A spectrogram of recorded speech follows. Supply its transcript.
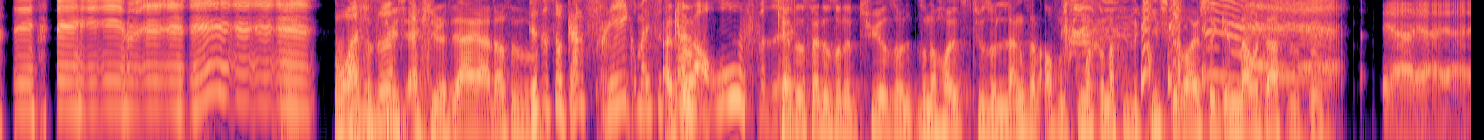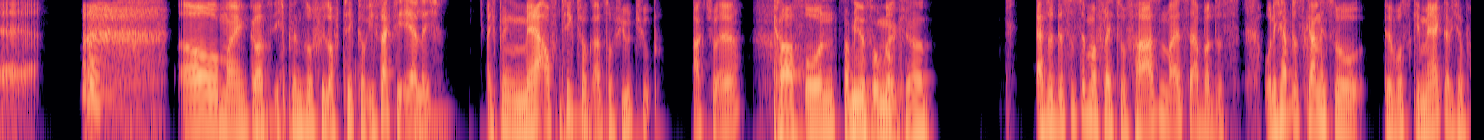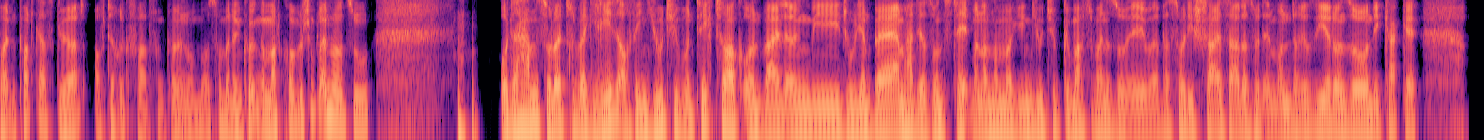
äh, Boah, weißt das ist so? ziemlich accurate. Ja, ja, das ist es. Das ist so ganz schräg und man denkt so, Also, Digga, hör auf. Kennst du das, wenn du so eine Tür, so, so eine Holztür so langsam auf und zu machst und machst diese Quietschgeräusche? genau das ist es. Ja, ja, ja, ja, ja. Oh mein Gott, ich bin so viel auf TikTok. Ich sag dir ehrlich, ich bin mehr auf TikTok als auf YouTube aktuell. Krass. Und- Bei mir ist es umgekehrt. also das ist immer vielleicht so phasenweise, aber das und ich habe das gar nicht so bewusst gemerkt, aber ich habe heute einen Podcast gehört auf der Rückfahrt von Köln. Und was haben wir denn in Köln gemacht? Kommen wir bestimmt gleich noch dazu. Und da haben so Leute drüber geredet, auch wegen YouTube und TikTok und weil irgendwie Julian Bam hat ja so ein Statement auch nochmal gegen YouTube gemacht und meine so, ey, was soll die Scheiße, alles wird monetarisiert und so und die Kacke.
